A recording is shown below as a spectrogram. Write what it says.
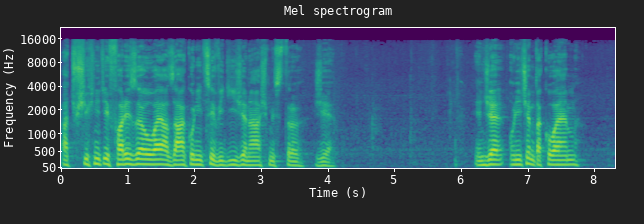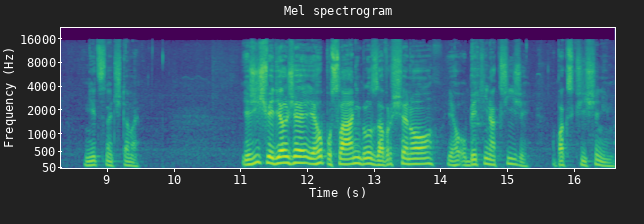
ať všichni ti farizeové a zákonníci vidí, že náš mistr žije. Jenže o ničem takovém nic nečteme. Ježíš věděl, že jeho poslání bylo završeno jeho obětí na kříži a pak skříšením.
